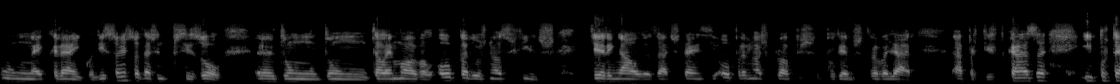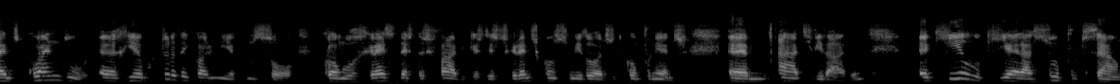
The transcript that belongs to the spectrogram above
um ecrã em condições, toda a gente precisou uh, de, um, de um telemóvel ou para os nossos filhos terem aulas à distância ou para nós próprios podermos trabalhar a partir de casa e, portanto, quando a reabertura da economia começou, com o regresso destas fábricas, destes grandes consumidores de componentes um, à atividade, aquilo que era a sua produção,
